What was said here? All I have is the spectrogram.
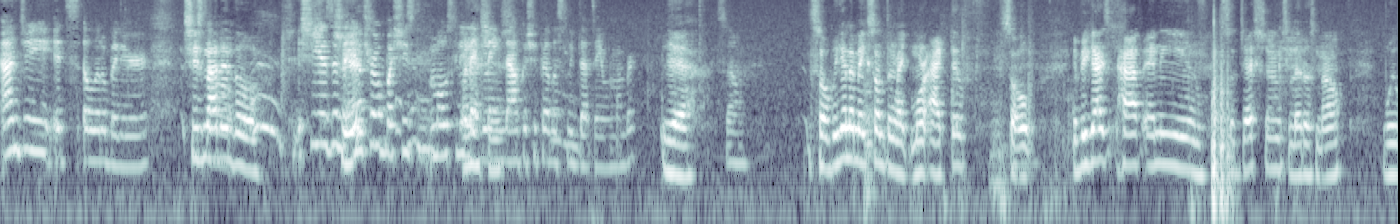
Angie it's a little bigger. She's not in the. She is in She the is? intro, but she's mostly Oh, like laying down because she fell asleep that day. Remember? Yeah. So So we're gonna make something like more active. So if you guys have any um, suggestions, let us know. We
